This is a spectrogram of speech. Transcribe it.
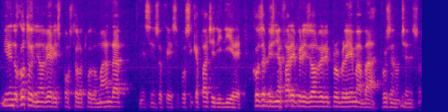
Mi rendo conto di non aver risposto alla tua domanda nel senso che se fossi capace di dire cosa bisogna fare per risolvere il problema, bah, forse non ce ne sono.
